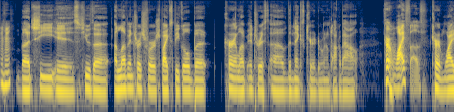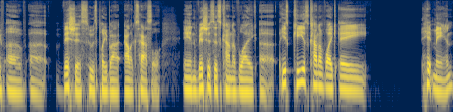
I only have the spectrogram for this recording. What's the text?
Mhm. but she is, she was a, a love interest for Spike Spiegel, but current love interest of the next character we're going to talk about, Current wife of current wife of uh, Vicious, who is played by Alex Hassell. And Vicious is kind of like uh, he's he is kind of like a hitman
